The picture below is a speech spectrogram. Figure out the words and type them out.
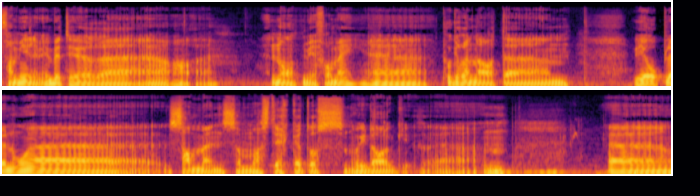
familien min betyr eh, enormt mye for meg. eh, på grunn av at eh, vi har opplevd noe eh, sammen som har styrket oss nå i dag. eh, eh,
